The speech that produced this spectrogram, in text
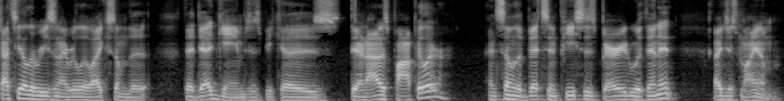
That's the other reason I really like some of the the dead games is because they're not as popular, and some of the bits and pieces buried within it, I just mine them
